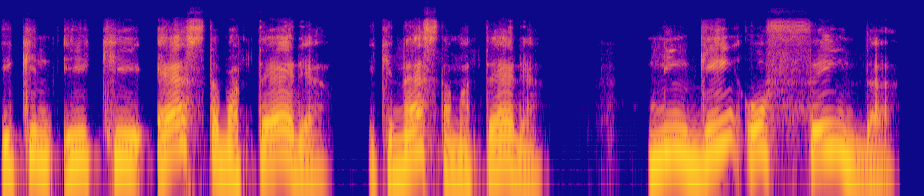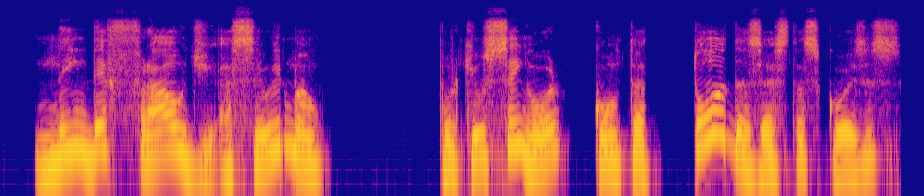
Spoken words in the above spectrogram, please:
E que, e que esta matéria, e que nesta matéria, ninguém ofenda nem defraude a seu irmão, porque o Senhor, contra todas estas coisas,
